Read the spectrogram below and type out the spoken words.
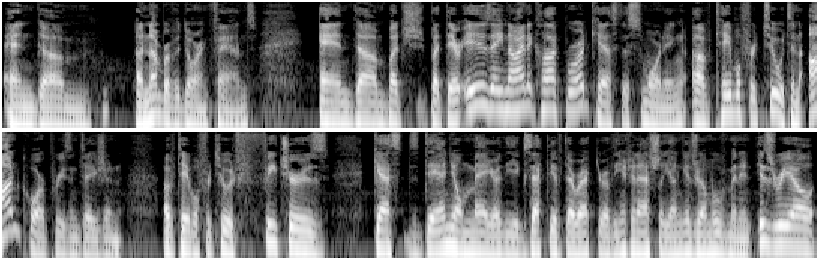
and um, a number of adoring fans. And um, but sh- but there is a nine o'clock broadcast this morning of Table for Two. It's an encore presentation of Table for Two. It features guests Daniel Mayer, the executive director of the International Young Israel Movement in Israel,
